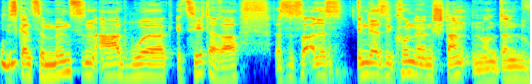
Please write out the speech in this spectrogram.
dieses ganze Münzen, Artwork etc., das ist so alles in der Sekunde entstanden und dann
